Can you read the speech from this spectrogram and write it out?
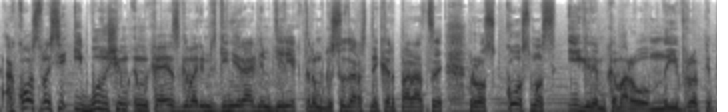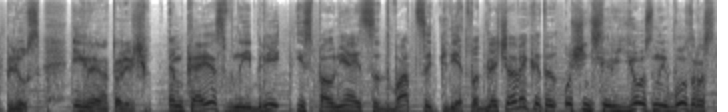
О космосе и будущем МКС говорим с генеральным директором государственной корпорации Роскосмос Игорем Комаровым на Европе+. плюс. Игорь Анатольевич, МКС в ноябре исполняется 20 лет. Вот для человека это очень серьезный возраст,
